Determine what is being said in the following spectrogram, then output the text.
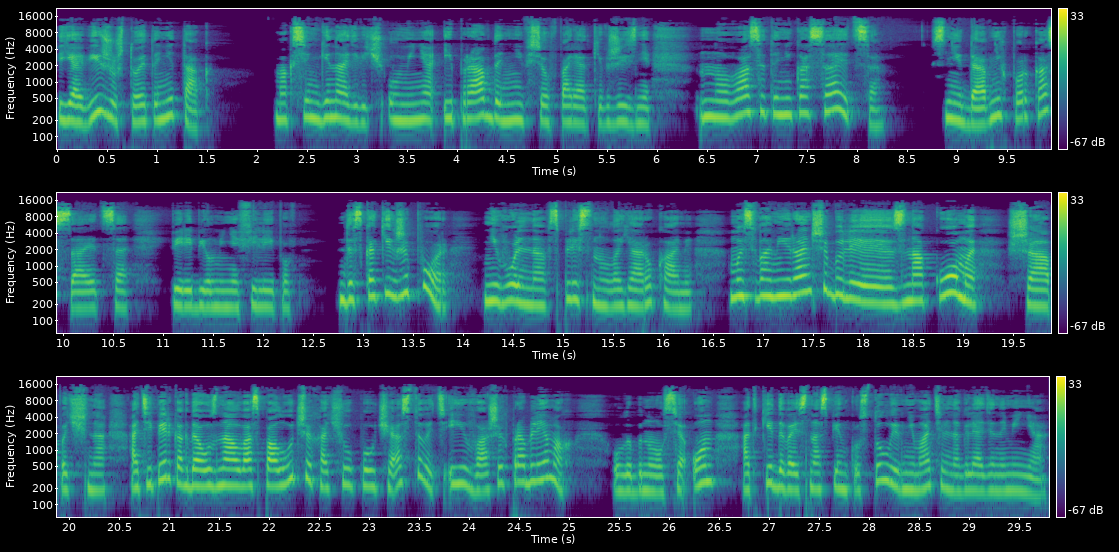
Я вижу, что это не так. Максим Геннадьевич, у меня и правда не все в порядке в жизни, но вас это не касается. С недавних пор касается, перебил меня Филиппов. Да с каких же пор? Невольно всплеснула я руками. Мы с вами и раньше были знакомы, шапочно, а теперь, когда узнал вас получше, хочу поучаствовать и в ваших проблемах, улыбнулся он, откидываясь на спинку стула и внимательно глядя на меня.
